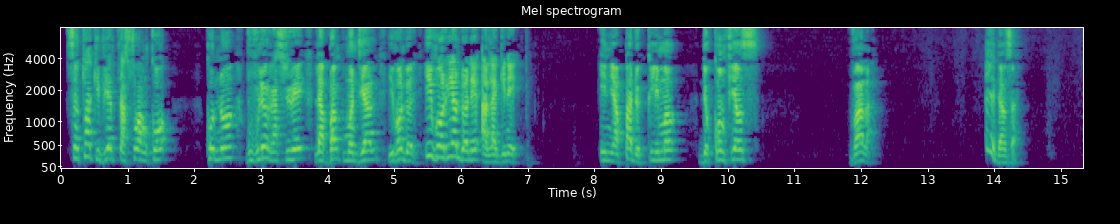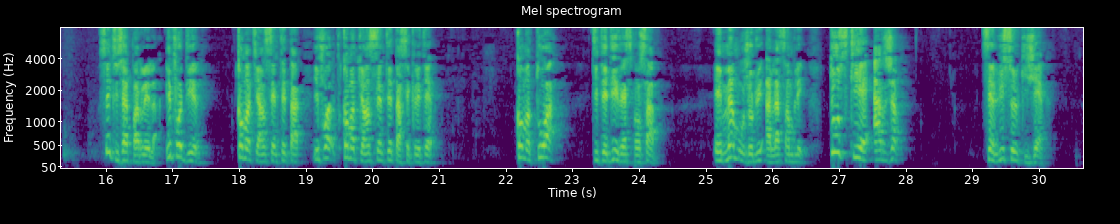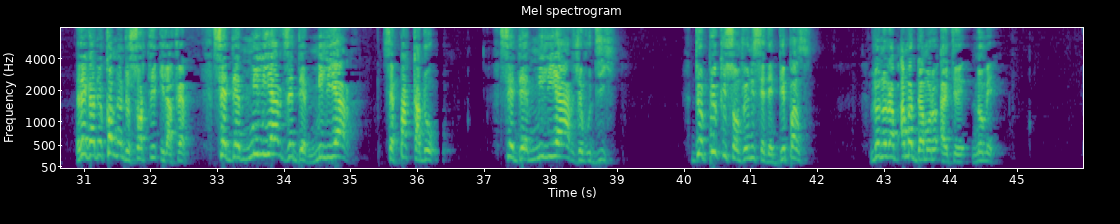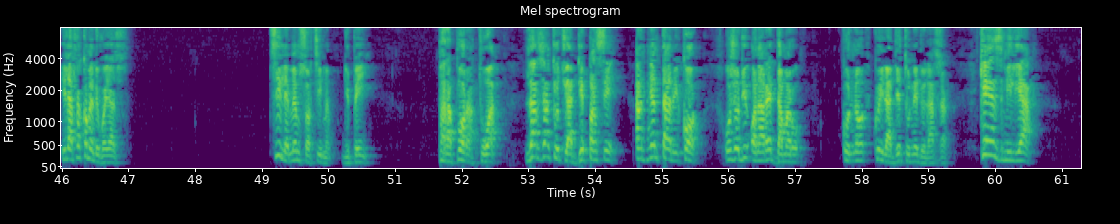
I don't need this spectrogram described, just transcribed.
C'est toi qui viens t'asseoir encore que non, vous voulez rassurer la Banque mondiale, ils vont ils vont rien donner à la Guinée. Il n'y a pas de climat de confiance. Voilà. Et dans ça, si tu sais parler là, il faut dire comment tu as enceinté ta, il faut, comment tu as enceinté ta secrétaire. Comment toi, tu te dis responsable. Et même aujourd'hui à l'Assemblée, tout ce qui est argent, c'est lui seul qui gère. Regardez combien de sorties il a fait. C'est des milliards et des milliards. C'est pas cadeau. C'est des milliards, je vous dis. Depuis qu'ils sont venus, c'est des dépenses. L'honorable Ahmad Damoro a été nommé. Il a fait combien de voyages? S'il est même sorti même du pays, par rapport à toi, l'argent que tu as dépensé en un temps record, aujourd'hui on arrête Damaro qu'il a détourné de l'argent. 15 milliards.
